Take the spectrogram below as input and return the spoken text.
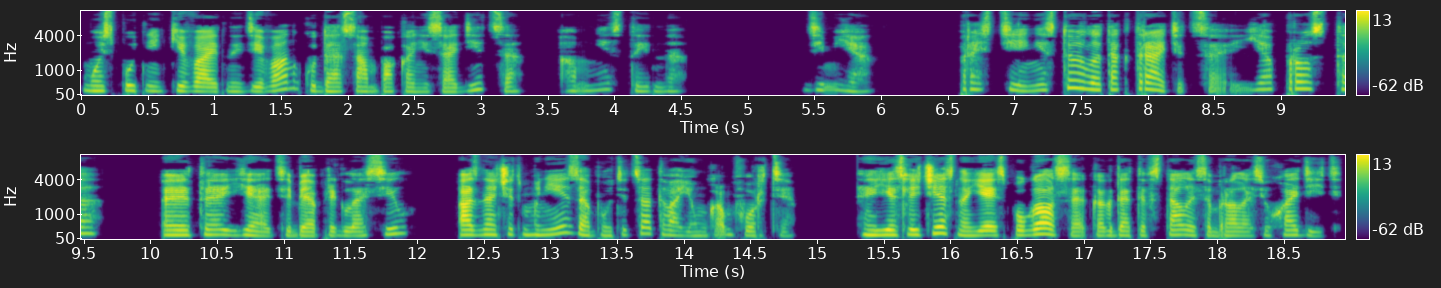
Мой спутник кивает на диван, куда сам пока не садится, а мне стыдно. Демьян, прости, не стоило так тратиться. Я просто... Это я тебя пригласил, а значит, мне заботиться о твоем комфорте. Если честно, я испугался, когда ты встала и собралась уходить.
